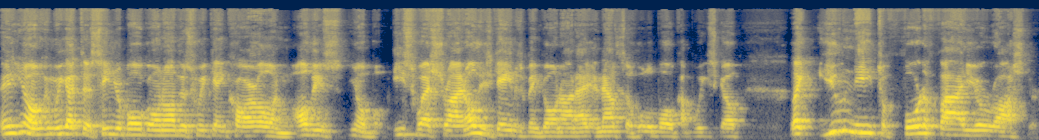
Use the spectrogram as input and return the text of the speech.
and you know, and we got the Senior Bowl going on this weekend, Carl, and all these, you know, East West Shrine, all these games have been going on. I announced the Hula Bowl a couple weeks ago. Like you need to fortify your roster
